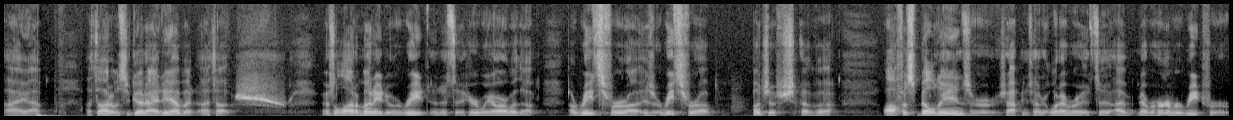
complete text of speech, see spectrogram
I uh, I thought it was a good idea, but I thought there's a lot of money to a REIT, and it's a, here we are with a a REITs for a, is it REITs for a bunch of of uh, office buildings or shopping center, whatever. It's a, I've never heard of a REIT for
